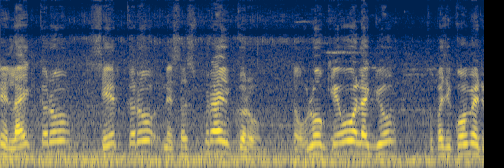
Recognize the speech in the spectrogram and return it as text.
ભાઈને લાઈક કરો શેર કરો અને સબસ્ક્રાઇબ કરો. તો વ્લોગ કેવો લાગ્યો? તો પછી કોમેન્ટ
